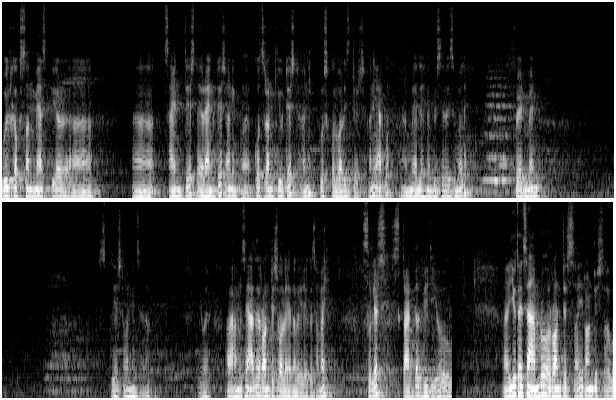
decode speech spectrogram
Wilcoxon match pair sign test rank test अनि कोचरन क्यु टेस्ट अनि क्रुसकोलवालिज टेस्ट अनि अर्को मैले लेख्न बिर्सिरहेछु मैले फ्रेडमेन्ट टेस्ट भन्ने छ। अर्को यो भयो। अब हामीले चाहिँ आज रन टेस्टवाला हेर्न गइरहेको छौँ है। So let's start the video यो चाहिँ चाहिँ हाम्रो रन टेस्ट छ है। रन टेस्ट अब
